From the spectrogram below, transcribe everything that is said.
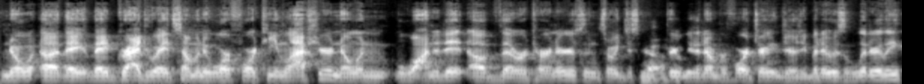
No, uh, they they graduated someone who wore 14 last year. No one wanted it of the returners, and so he just yeah. threw me the number 14 jersey. But it was literally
